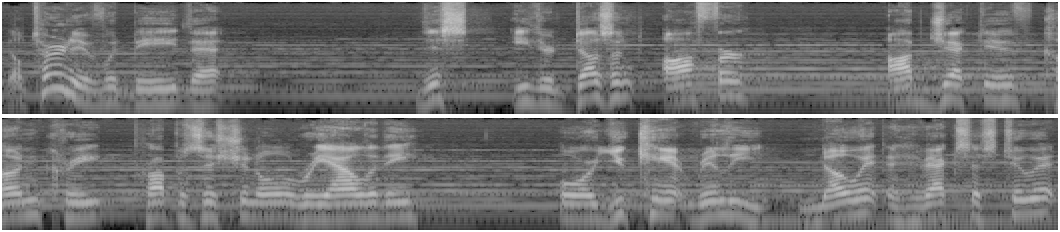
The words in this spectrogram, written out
The alternative would be that this either doesn't offer objective, concrete, propositional reality, or you can't really know it and have access to it,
